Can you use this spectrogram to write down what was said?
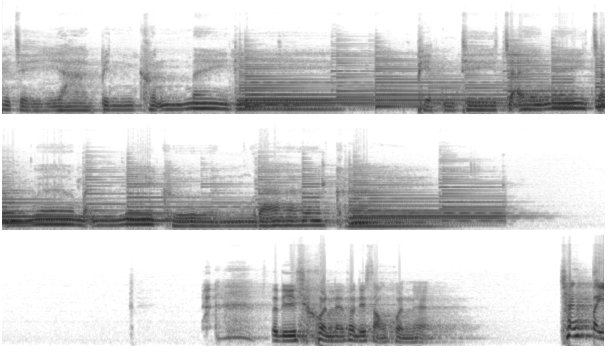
ใครจะอยากเป็นคนไม่ดี ผิดที่ใจไม่จำว่ามันไม่ควรรักใคร สวัสดีทุกคนนะสวัสดีสองคนนะฮะช่างตี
